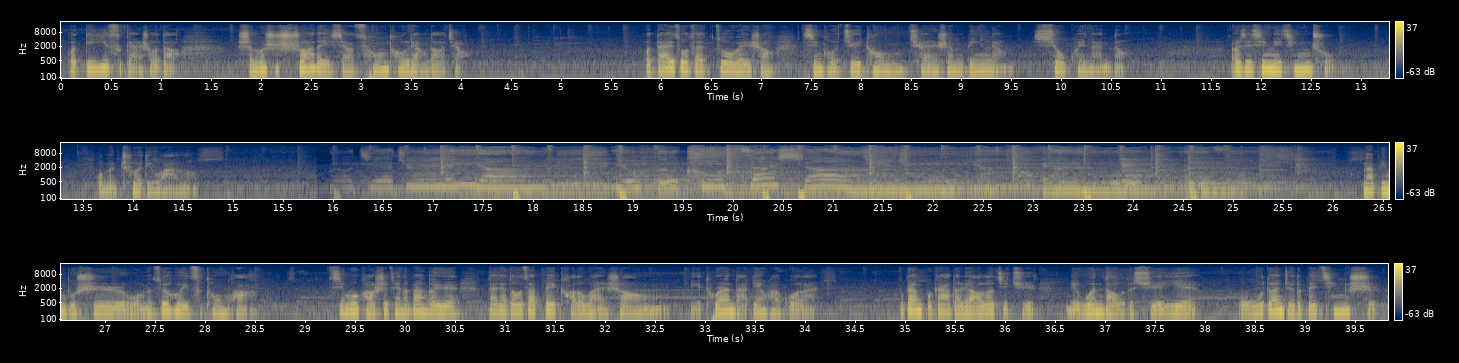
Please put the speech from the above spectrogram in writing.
我第一次感受到什么是唰的一下从头凉到脚。我呆坐在座位上，心口剧痛，全身冰凉，羞愧难当，而且心里清楚，我们彻底完了。结局一样，又何苦再想？那并不是我们最后一次通话。期末考试前的半个月，大家都在备考的晚上，你突然打电话过来，不尴不尬的聊了几句。你问到我的学业，我无端觉得被轻视，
